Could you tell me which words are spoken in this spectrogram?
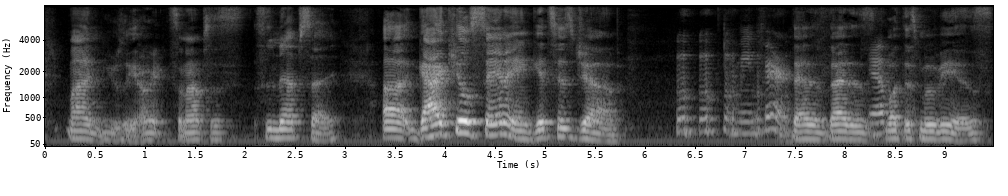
mine usually aren't synopsis synopsi. Uh, guy kills Santa and gets his job. I mean, fair. That is that is Yep. what this movie is.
